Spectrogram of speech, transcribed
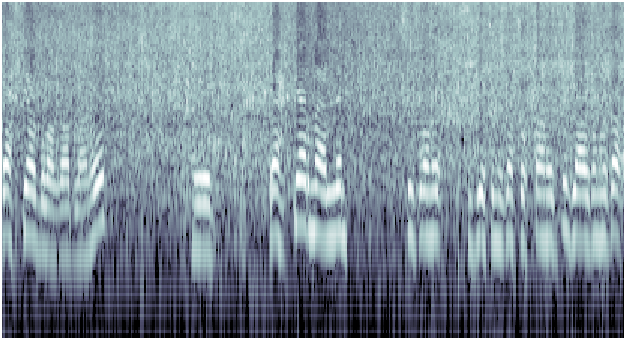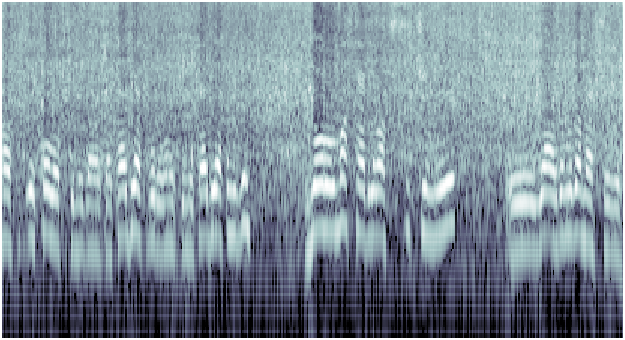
Bəxtiyar bulağı adlanır. E, Bəxtiyar müəllim siz onu süjetimizdən çox tanıyırsınız. Yardımınızda artıq ekoloq kimi danışan, təbiət vurğunu kimi, təbiətimizin yorulmaz təbliğatçısı kimi e, yardımlı da məşhurdur.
